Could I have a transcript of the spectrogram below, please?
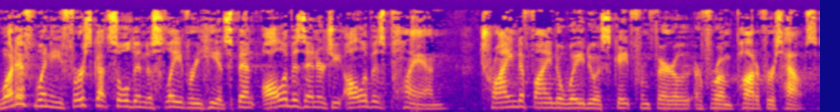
what if, when he first got sold into slavery, he had spent all of his energy, all of his plan, trying to find a way to escape from Pharaoh or from Potiphar's house,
